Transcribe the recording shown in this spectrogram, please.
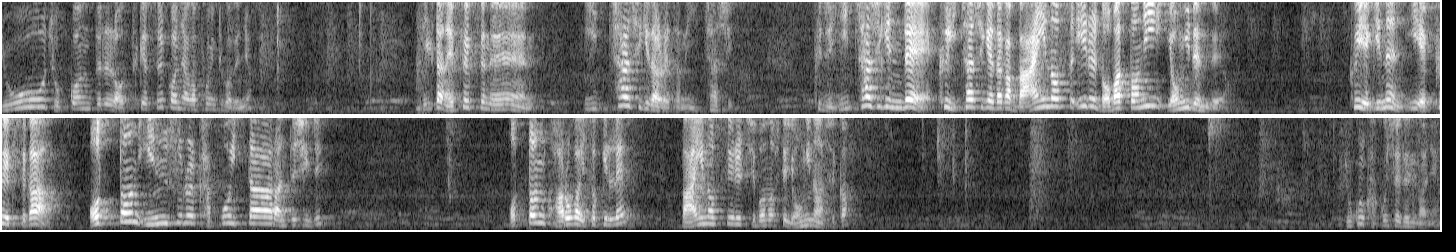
요 조건들을 어떻게 쓸 거냐가 포인트거든요 일단 fx는 2차식이다 그랬잖아 2차식 그지 2차식인데 그 2차식에다가 마이너스 1을 넣어봤더니 0이 된대요 그 얘기는 이 fx가 어떤 인수를 갖고 있다라는 뜻이지? 어떤 괄호가 있었길래 마이너스 1을 집어넣었을 때 0이 나왔을까? 요걸 갖고 있어야 되는 거 아니에요?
